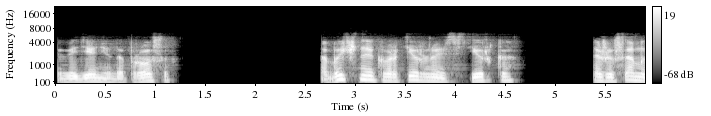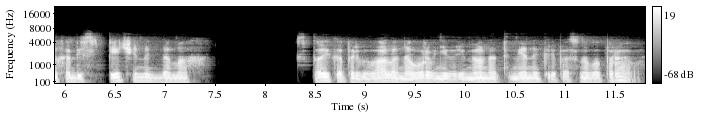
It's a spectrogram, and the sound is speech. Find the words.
ведения допросов, обычная квартирная стирка даже в самых обеспеченных домах стойко пребывала на уровне времен отмены крепостного права.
